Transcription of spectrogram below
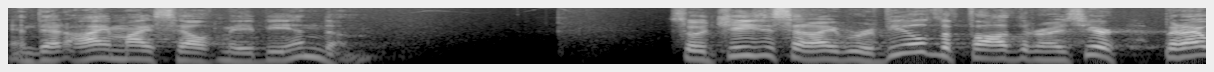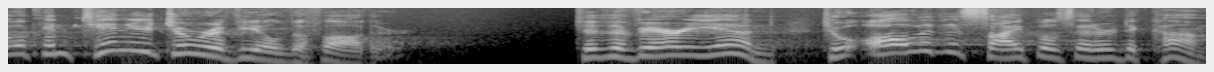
and that I myself may be in them. So Jesus said, I revealed the Father when I was here, but I will continue to reveal the Father to the very end, to all the disciples that are to come.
